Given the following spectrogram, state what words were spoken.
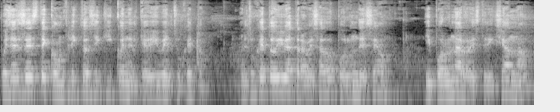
Pues es este conflicto psíquico en el que vive el sujeto. El sujeto vive atravesado por un deseo y por una restricción, ¿no?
